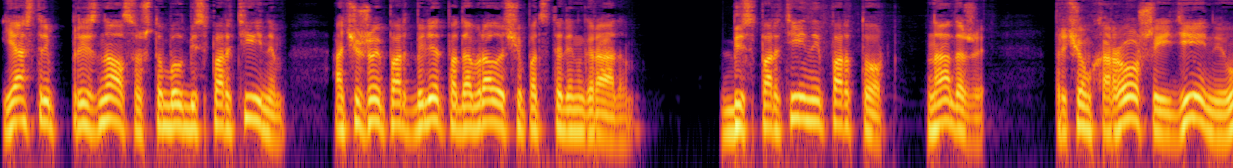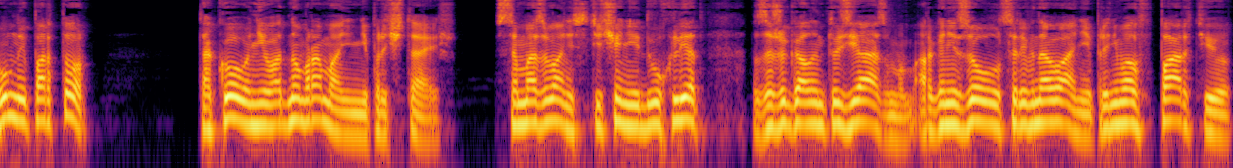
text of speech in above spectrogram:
Ястреб признался, что был беспартийным, а чужой партбилет подобрал еще под Сталинградом. Беспартийный порторг. Надо же. Причем хороший, идейный, умный порторг. Такого ни в одном романе не прочитаешь. Самозванец в течение двух лет зажигал энтузиазмом, организовывал соревнования, принимал в партию,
